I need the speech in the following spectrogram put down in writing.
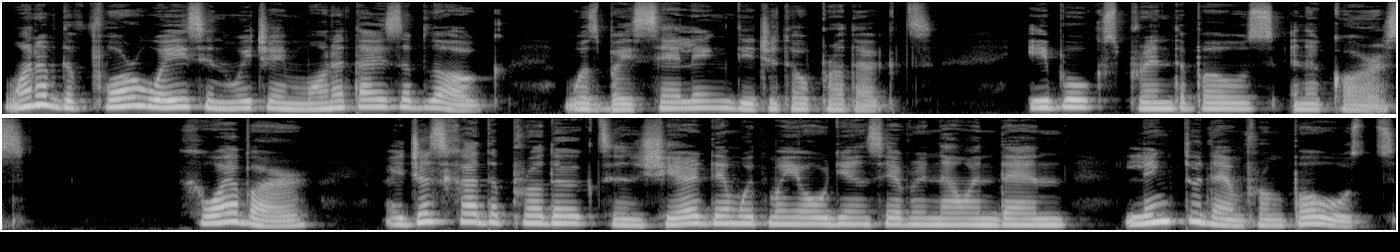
One of the four ways in which I monetize the blog was by selling digital products ebooks, printables, and a course. However, I just had the products and shared them with my audience every now and then, linked to them from posts.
